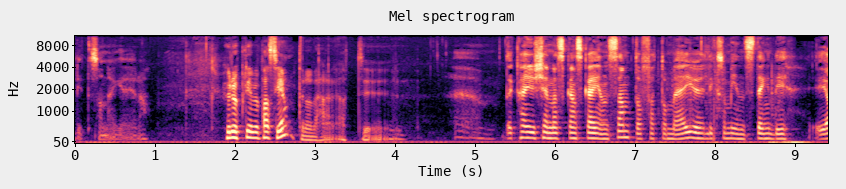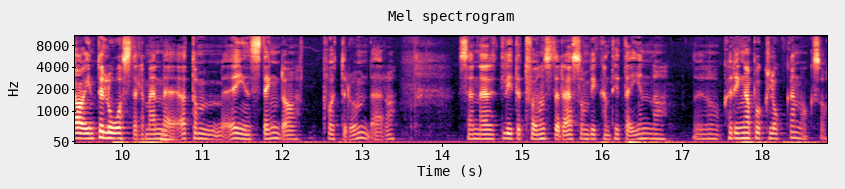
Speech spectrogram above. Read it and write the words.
lite sådana grejer. Då. Hur upplever patienterna det här? Att, eh, Det kan ju kännas ganska ensamt då för att de är ju liksom instängda i, ja inte låst men Mm. att de är instängda på ett rum där. Då. Sen är det ett litet fönster där som vi kan titta in och de kan ringa på klockan också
